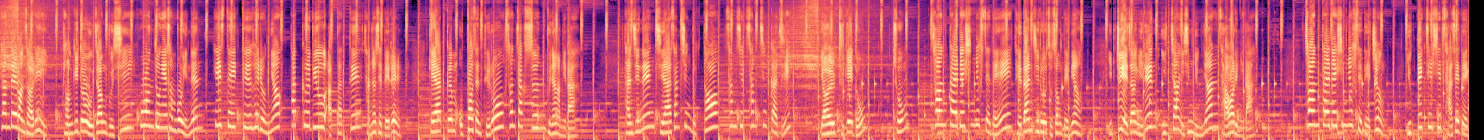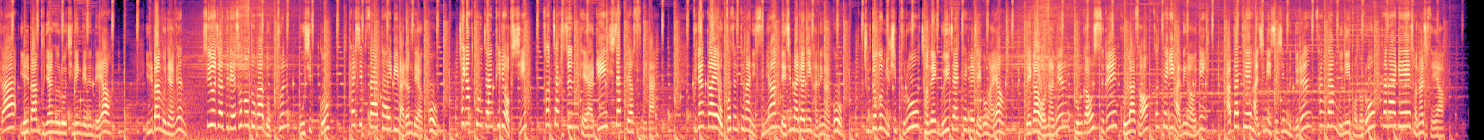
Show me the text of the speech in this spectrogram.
현대건설이 경기도 의정부시 호원동에 선보이는 힐스테이트 회룡역 파크뷰 아파트 자녀 세대를 계약금 5%로 선착순 분양합니다. 단지는 지하 3층부터 33층까지 12개 동, 총 1816세대의 대단지로 조성되며 입주 예정일은 2026년 4월입니다. 1816세대 중 674세대가 일반 분양으로 진행되는데요. 일반 분양은 수요자들의 선호도가 높은 59, 84 타입이 마련되었고 청약 통장 필요 없이 선착순 계약이 시작되었습니다. 분양가의 5%만 있으면 내 집 마련이 가능하고 중도금 60% 전액 무이자 혜택을 제공하여 내가 원하는 동가 호스를 골라서 선택이 가능하오니 아파트에 관심이 있으신 분들은 상담 문의 번호로 편하게 전화 주세요.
